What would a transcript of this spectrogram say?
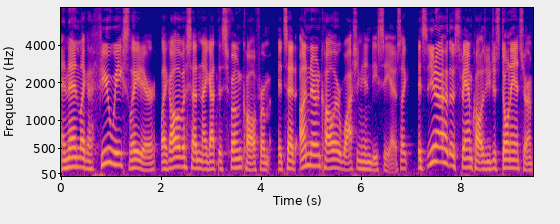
And then like a few weeks later, like all of a sudden I got this phone call from it said unknown caller Washington DC. I was like it's you know how those spam calls you just don't answer them.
